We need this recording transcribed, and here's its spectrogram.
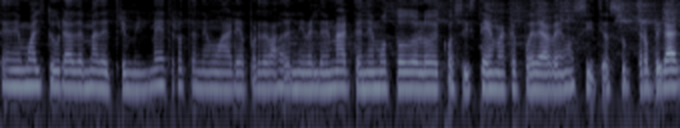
Tenemos altura de más de 3.000 metros, tenemos área por debajo del nivel del mar, tenemos todos los ecosistemas que puede haber en un sitio subtropical.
